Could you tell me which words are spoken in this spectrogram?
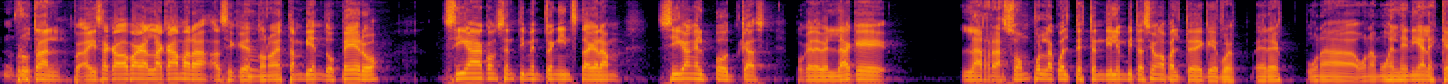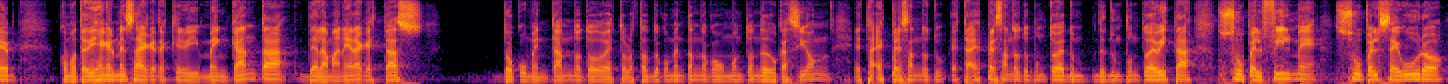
No. Brutal. Pues ahí se acaba de apagar la cámara, así que no nos están viendo, pero sigan a Consentimiento en Instagram, sigan el podcast, porque de verdad que la razón por la cual te extendí la invitación, aparte de que pues eres una, una mujer genial, es que, como te dije en el mensaje que te escribí, me encanta de la manera que estás documentando todo esto. Lo estás documentando con un montón de educación. Estás expresando tu, estás expresando tu punto desde un, desde un punto de vista súper firme, súper seguro.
